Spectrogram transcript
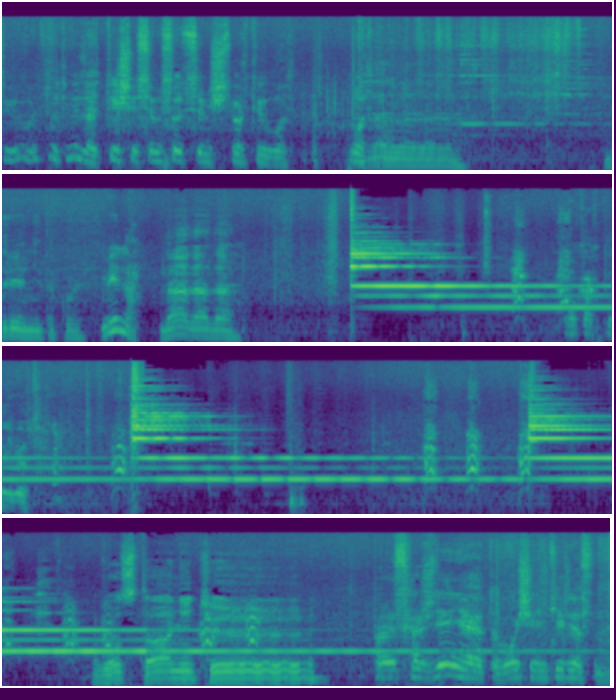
ты- вот видать, 1774 год. Вот, Да, да, да, да. Древний такой. видно? Да, да, да. О, как плывет. Восстанете. Происхождение этого очень интересное.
